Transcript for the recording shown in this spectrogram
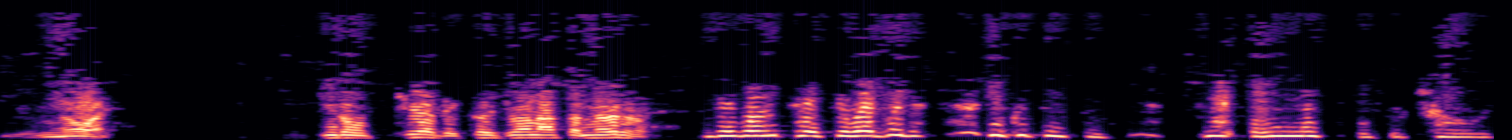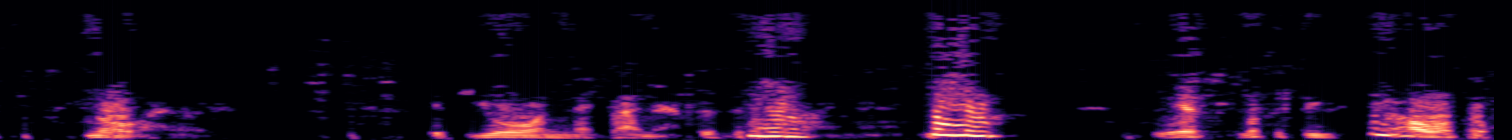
You know it. You don't care because you're not the murderer. They won't take you, Edward. You could beat them. Their necks if you. No, Harry. It's your neck I'm after this No. time. No. Yes, look at these powerful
